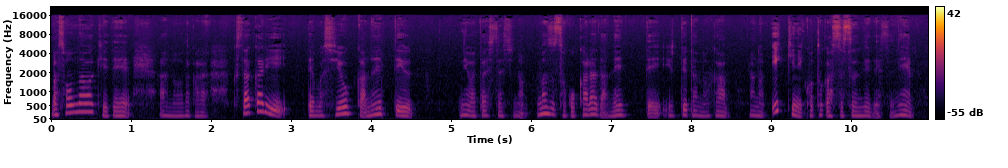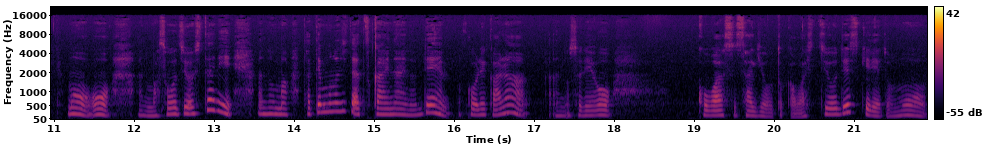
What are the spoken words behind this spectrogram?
まあそんなわけであのだから草刈りでもしようかねっていう、ね、私たちのまずそこからだねって言ってたのがあの一気にことが進んでですねもうあの、まあ、掃除をしたりあの、まあ、建物自体は使えないのでこれからあのそれを壊す作業とかは必要ですけれども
